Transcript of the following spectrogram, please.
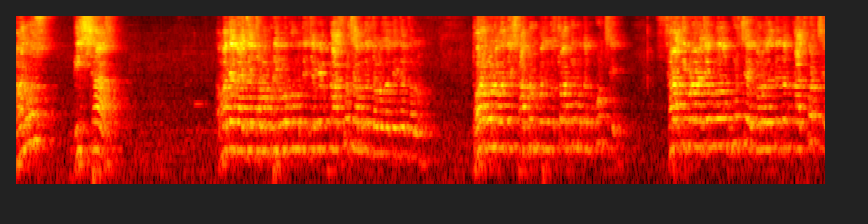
মানুষ বিশ্বাস। আমাদের রাজ্যের জনপ্রিয় মুখ্যমন্ত্রী যেভাবে কাজ করছে, আমাদের জনজাতিদের জন্য। ধর্মনগর সাবরুম পর্যন্ত চরকের মতন ঘুরছে। সারা ত্রিপুরা রাজ্যের মতন ঘুরছে জনজাতির জন্য কাজ করছে।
